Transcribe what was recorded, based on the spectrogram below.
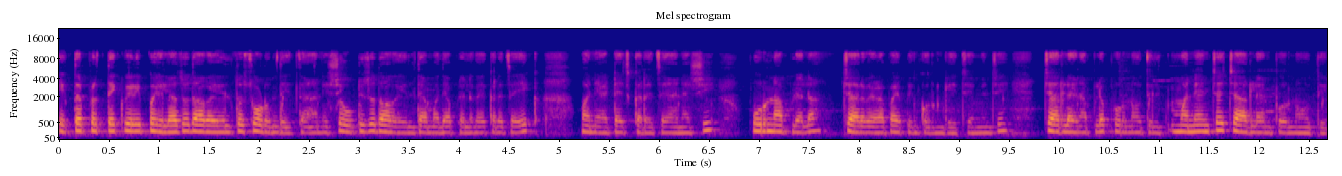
एकतर प्रत्येक वेळी पहिला जो धागा येईल तो सोडून द्यायचा आहे आणि शेवटी जो धागा येईल त्यामध्ये आपल्याला काय करायचं आहे? एक मनी अटॅच करायचं आहे आणि अशी पूर्ण आपल्याला चार वेळा पायपिंग करून घ्यायची आहे. म्हणजे चार लाईन आपल्या पूर्ण होतील. मण्यांच्या चार लाईन पूर्ण होतील.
